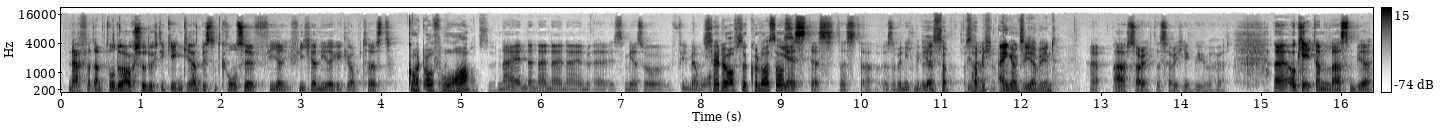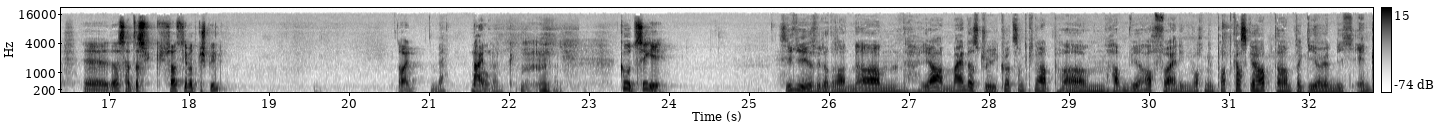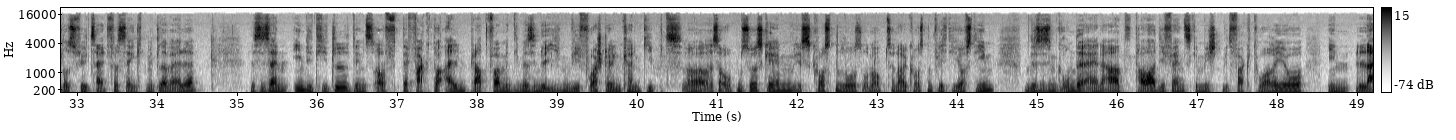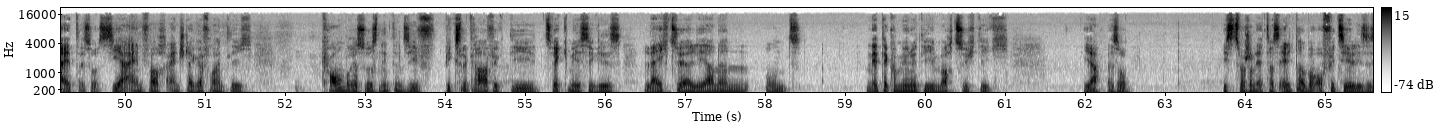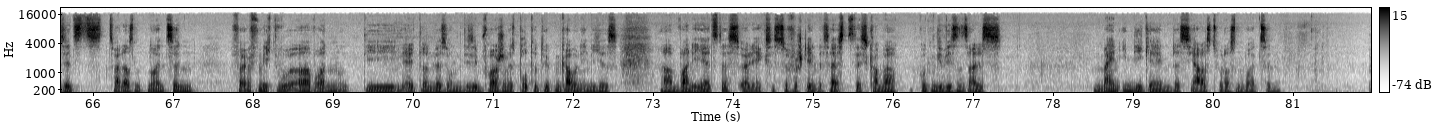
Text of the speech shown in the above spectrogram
na, verdammt, wo du auch so durch die Gegend gerannt bist und große Viecher niedergeglaubt hast. God of War? Nein, nein, nein, nein, nein. Äh, ist mehr so, viel mehr Walking. Shadow of the Colossus? Yes, das, das da. Also wenn ich mit Das habe hab ich eingangs eh erwähnt. Ja. Ah, sorry, das habe ich irgendwie überhört. Äh, okay, dann lassen wir äh, das. Hat das sonst jemand gespielt? Nein. Ne? Nein. Nein. Oh. Gut, Sigi. Sigi ist wieder dran. Ähm, ja, Mindustry, kurz und knapp, ähm, haben wir auch vor einigen Wochen im Podcast gehabt. Da haben der Georg und ich endlos viel Zeit versenkt mittlerweile. Das ist ein Indie-Titel, den es auf de facto allen Plattformen, die man sich nur irgendwie vorstellen kann, gibt. Äh, also Open Source Game ist kostenlos oder optional kostenpflichtig auf Steam. Und es ist im Grunde eine Art Tower Defense gemischt mit Factorio in Light. Also sehr einfach, einsteigerfreundlich, kaum ressourcenintensiv, Pixelgrafik, die zweckmäßig ist, leicht zu erlernen und nette Community macht süchtig. Ja, also ist zwar schon etwas älter, aber offiziell ist es jetzt 2019 veröffentlicht äh, worden und die älteren Versionen, die es im Forschen des Prototypen gab und ähnliches, ähm, waren eh jetzt als Early Access zu verstehen. Das heißt, das kann man guten Gewissens als mein Indie-Game des Jahres 2019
